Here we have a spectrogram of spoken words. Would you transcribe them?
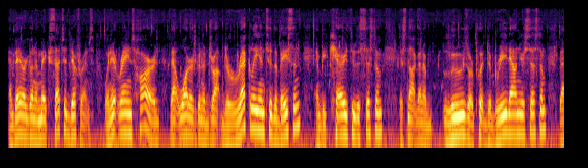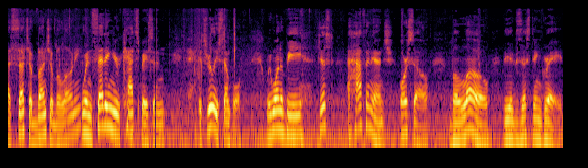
and they are going to make such a difference. When it rains hard, that water is going to drop directly into the basin and be carried through the system. It's not going to lose or put debris down your system. That's such a bunch of baloney. When setting your catch basin, it's really simple. We want to be just a half an inch or so below the existing grade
